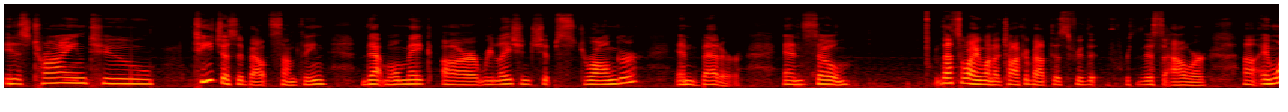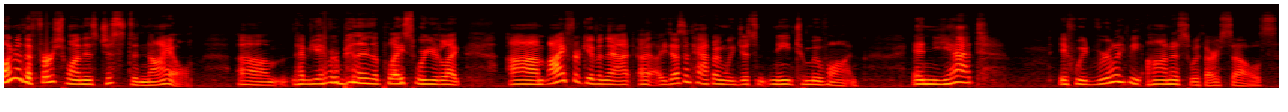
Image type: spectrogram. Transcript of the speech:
is trying to teach us about something that will make our relationship stronger and better. And so that's why I want to talk about this for, the, for this hour. Uh, and one of the first one is just denial. Um, have you ever been in a place where you're like, um, I've forgiven that. Uh, it doesn't happen. We just need to move on. And yet, if we'd really be honest with ourselves,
